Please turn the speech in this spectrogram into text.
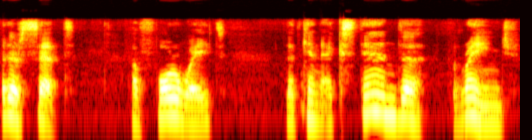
better set of four weights that can extend the range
